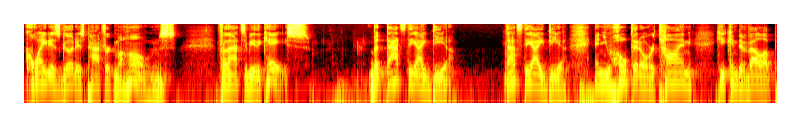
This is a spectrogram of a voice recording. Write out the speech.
quite as good as Patrick Mahomes for that to be the case. But that's the idea. That's the idea. And you hope that over time he can develop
